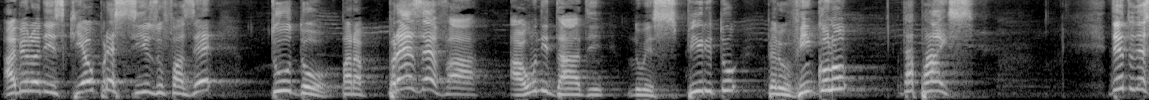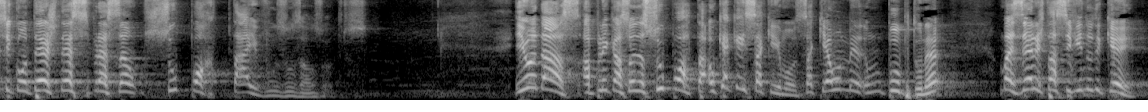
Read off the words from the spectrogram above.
A Bíblia diz que eu preciso fazer tudo para preservar a unidade no espírito pelo vínculo da paz. Dentro desse contexto, dessa expressão, suportai-vos uns aos outros. E uma das aplicações é suportar. O que é, que é isso aqui, irmãos? Isso aqui é um, um púlpito, né? Mas ele está servindo de quê?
